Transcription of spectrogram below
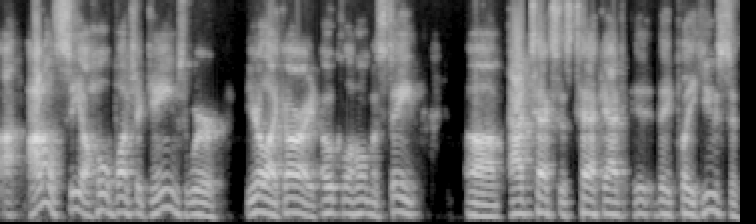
I, I, don't see a whole bunch of games where you're like, all right, Oklahoma State um, at Texas Tech, at they play Houston.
